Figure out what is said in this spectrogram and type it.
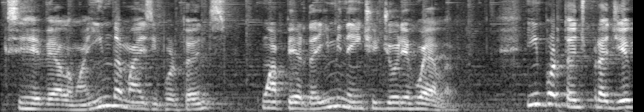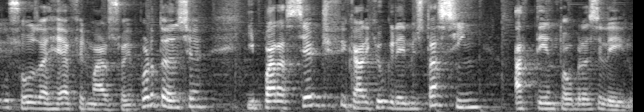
que se revelam ainda mais importantes com a perda iminente de Orejuela. Importante para Diego Souza reafirmar sua importância e para certificar que o Grêmio está sim atento ao brasileiro.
